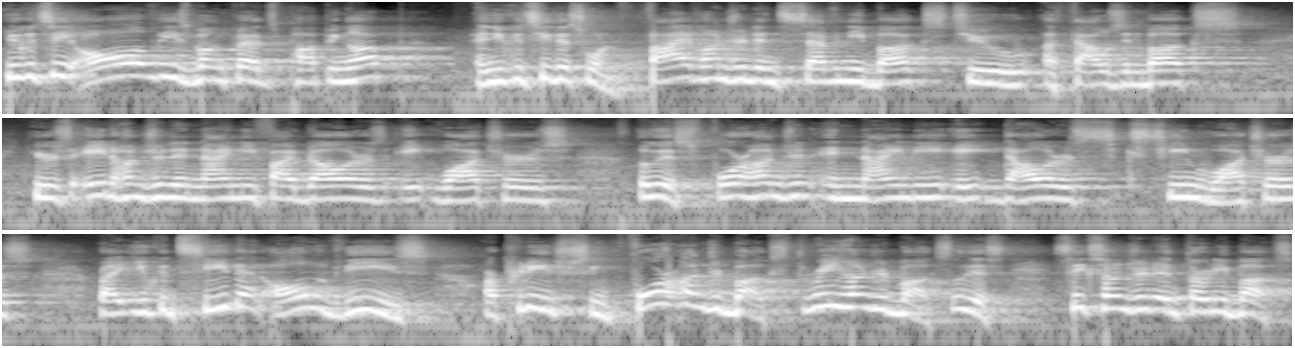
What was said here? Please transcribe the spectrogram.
you can see all of these bunk beds popping up and you can see this one, 570 bucks to a thousand bucks. Here's $895, eight watchers. Look at this, $498, 16 watchers, right? You can see that all of these are pretty interesting. 400 bucks, 300 bucks, look at this, 630 bucks.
